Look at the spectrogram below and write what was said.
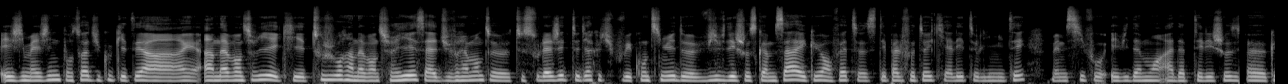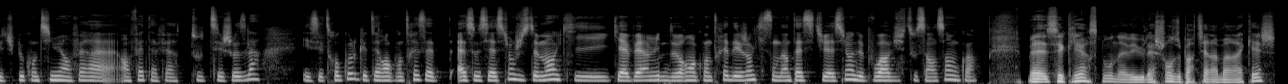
Et j'imagine pour toi, du coup, qui était un, aventurier et qui est toujours un aventurier, ça a dû vraiment te, te, soulager de te dire que tu pouvais continuer de vivre des choses comme ça et que en fait, c'était pas le fauteuil qui allait te limiter, même s'il faut évidemment adapter les choses, euh, que tu peux continuer en faire, en fait, à faire toutes ces choses-là. Et c'est trop cool que tu aies rencontré cette association justement qui, qui a permis de rencontrer des gens qui sont dans ta situation et de pouvoir vivre tout ça ensemble, quoi. Ben, c'est clair, nous on avait eu la chance de partir à Marrakech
